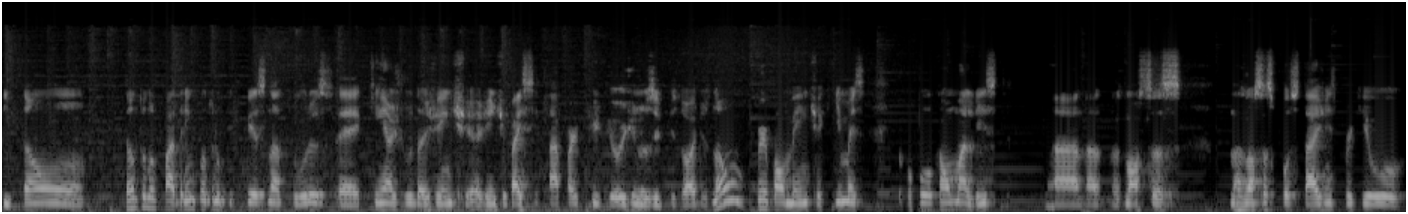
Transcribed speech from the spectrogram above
Então, tanto no Padrim quanto no PicPay Assinaturas, é, quem ajuda a gente, a gente vai citar a partir de hoje nos episódios, não verbalmente aqui, mas eu vou colocar uma lista na, na, nas nossas nas nossas postagens, porque o,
